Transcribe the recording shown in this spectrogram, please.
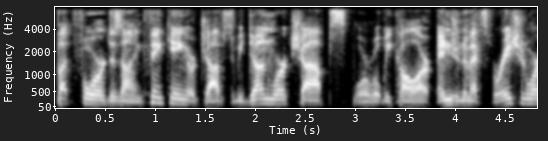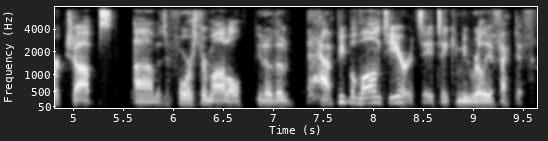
but for design thinking or jobs to be done workshops or what we call our engine of exploration workshops, um, it's a Forrester model. You know, they have people volunteer. It's, it's it can be really effective.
